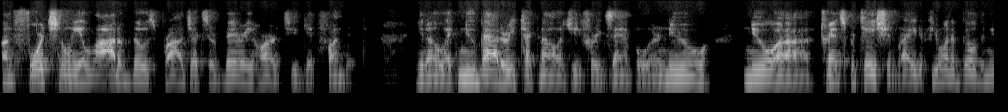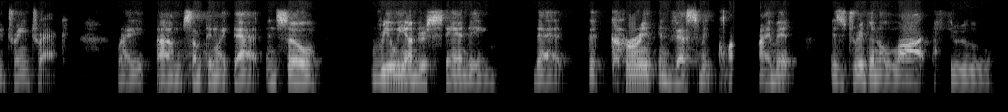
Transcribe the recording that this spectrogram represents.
unfortunately, a lot of those projects are very hard to get funded you know, like new battery technology, for example, or new new uh, transportation, right? If you want to build a new train track, right? Um, something like that. And so really understanding that the current investment climate is driven a lot through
